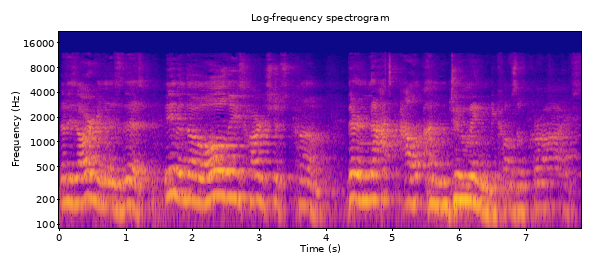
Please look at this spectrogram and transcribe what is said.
But his argument is this even though all these hardships come, they're not our undoing because of Christ.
